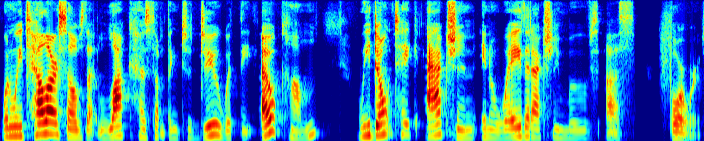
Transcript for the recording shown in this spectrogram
when we tell ourselves that luck has something to do with the outcome, we don't take action in a way that actually moves us forward.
